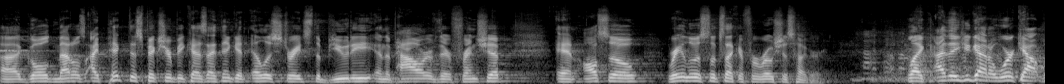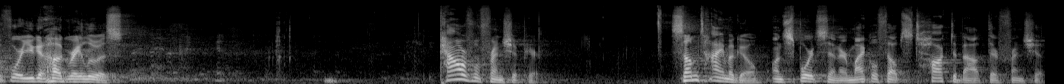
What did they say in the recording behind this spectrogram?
uh, gold medals. I picked this picture because I think it illustrates the beauty and the power of their friendship. And also, Ray Lewis looks like a ferocious hugger. like, I think you got to work out before you can hug Ray Lewis. Powerful friendship here. Some time ago on SportsCenter, Michael Phelps talked about their friendship.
